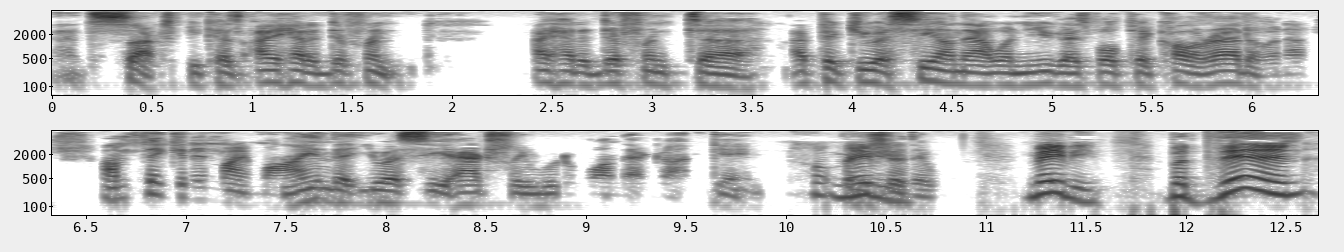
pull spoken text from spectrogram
That sucks because I had a different I had a different. Uh, I picked USC on that one. You guys both picked Colorado, and I'm thinking in my mind that USC actually would have won that game. Oh, maybe, sure they. maybe. But then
